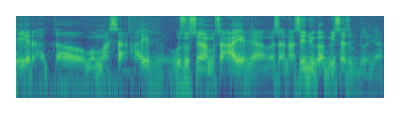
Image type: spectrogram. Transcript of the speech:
air atau memasak air khususnya masak air ya masak nasi juga bisa sebetulnya.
